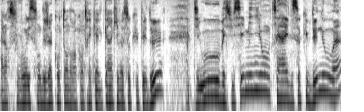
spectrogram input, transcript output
Alors souvent ils sont déjà contents de rencontrer quelqu'un qui va s'occuper d'eux. Dit ouh, ben celui-ci mignon, tiens, il s'occupe de nous, hein.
